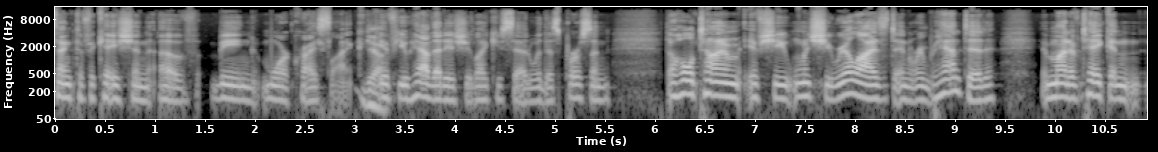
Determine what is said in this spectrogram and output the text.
sanctification of being more Christ-like? Yeah. If you have that issue, like you said, with this person, the whole time, if she once she realized and repented, it might have taken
